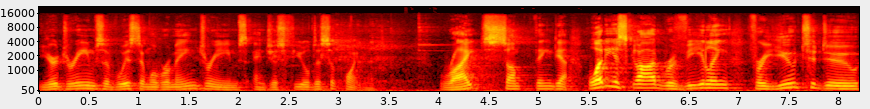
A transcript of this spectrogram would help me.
Your dreams of wisdom will remain dreams and just fuel disappointment. Write something down. What is God revealing for you to do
